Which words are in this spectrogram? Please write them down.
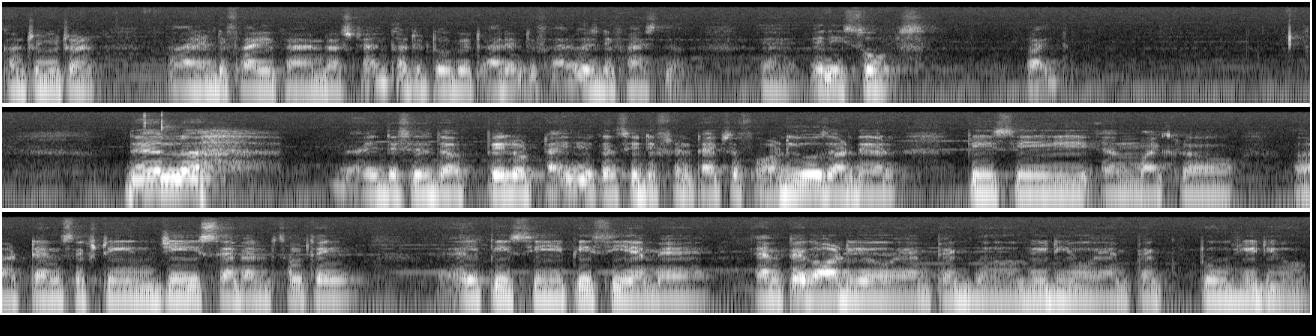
Contributor identifier you can understand 32 bit identifier which defines the uh, any source right then uh, this is the payload type. You can see different types of audios are there. Pc m micro uh, 10 16 g7 something. Lpc pcma mpeg audio mpeg uh, video mpeg 2 video.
